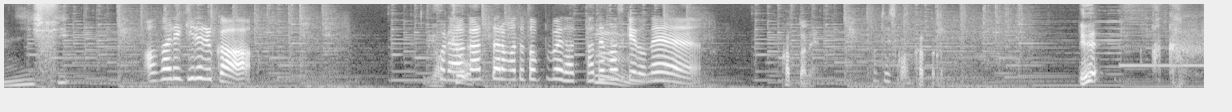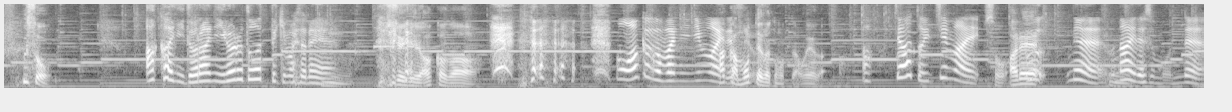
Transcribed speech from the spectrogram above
西。い上がりきれるか。やこれ上が今ったらまたトップ目立てますけどね、日勝ったね。本当ですか？勝ったかえ？赤。嘘。赤にドラにいろいろ通ってきましたうね、ん。違う違う赤が。もう赤が場に2枚ですよ。赤持ってるかと思った親が。あじゃああと1枚。そうあれ。うねえ、うん。ないですもんね。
